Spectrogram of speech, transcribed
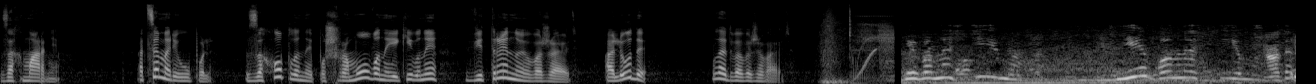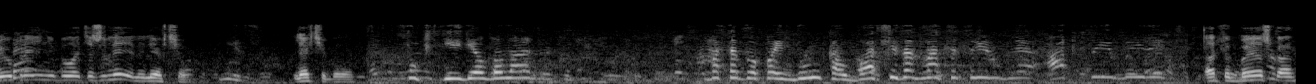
захмарні. А це Маріуполь, захоплений, пошрамований, який вони вітриною вважають, а люди ледве виживають. Невыносимо. Невыносимо. При Украине было тяжелее или легче? Нет. Легче было. Субсидия была. В АТБ пойду, колбаски за 23 рубля, акции были. АТБшка.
